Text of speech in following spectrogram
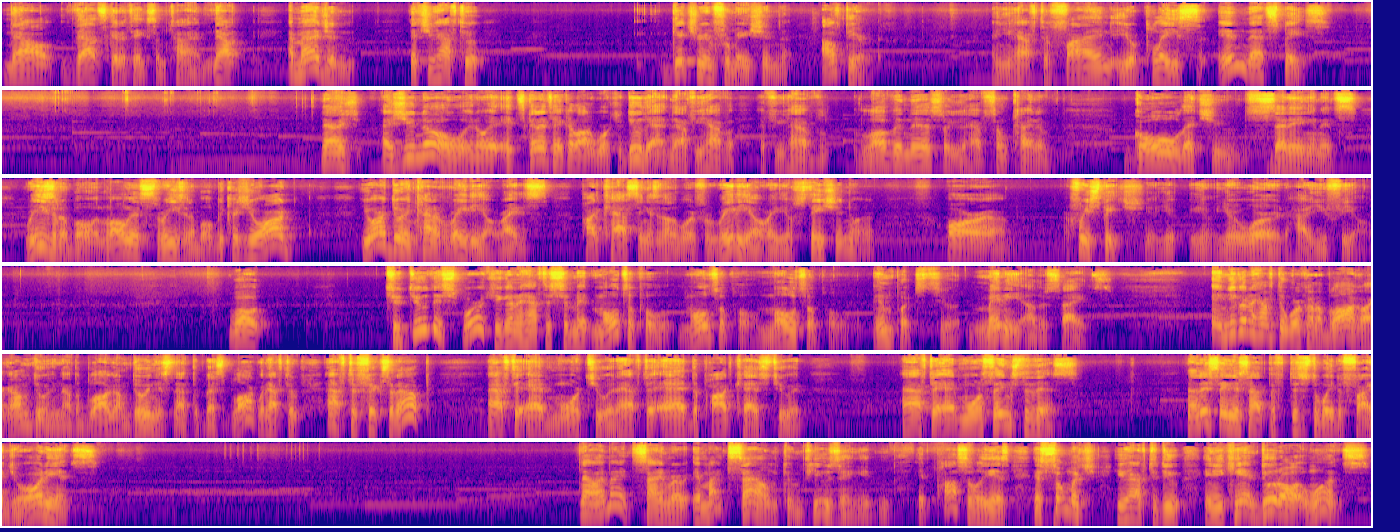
Now, that's going to take some time. Now, imagine that you have to get your information out there and you have to find your place in that space. Now, as, as you know, you know it's going to take a lot of work to do that. Now, if you have if you have love in this, or you have some kind of goal that you're setting, and it's reasonable, and long as it's reasonable, because you are you are doing kind of radio, right? It's podcasting is another word for radio, radio station, or or. Uh, free speech, you, you, your word, how do you feel? Well, to do this work, you're going to have to submit multiple, multiple, multiple inputs to many other sites. And you're going to have to work on a blog like I'm doing now. The blog I'm doing is not the best blog, but have to have to fix it up. I have to add more to it. I have to add the podcast to it. I have to add more things to this. Now they say this this is the way to find your audience. Now it might sound it might sound confusing. It it possibly is. There's so much you have to do, and you can't do it all at once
